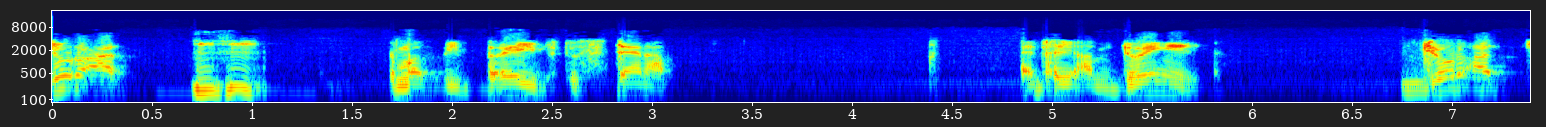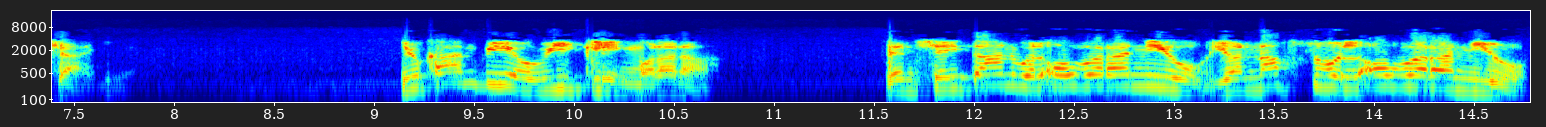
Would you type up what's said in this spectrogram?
jur'at, Mm-hmm. you must be brave to stand up and say, I'm doing it. Jur'at chahiye. You can't be a weakling, Maulana. Then shaitan will overrun you. Your nafs will overrun you.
